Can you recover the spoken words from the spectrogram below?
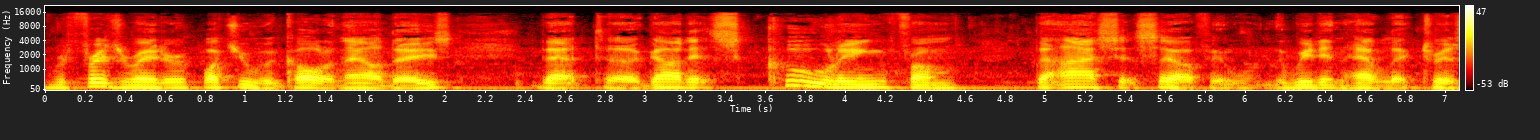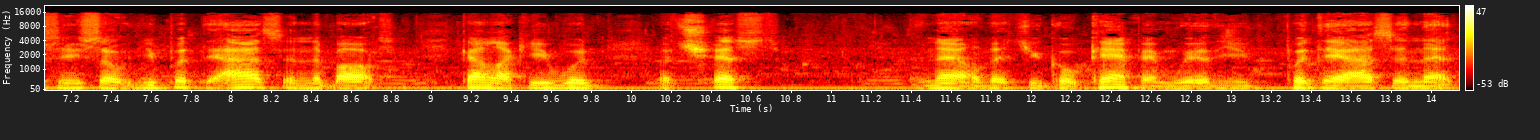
refrigerator, what you would call it nowadays, that got its cooling from the ice itself. It, we didn't have electricity, so you put the ice in the box, kind of like you would a chest now that you go camping with. You put the ice in that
